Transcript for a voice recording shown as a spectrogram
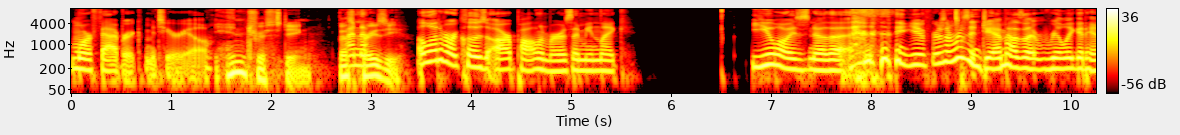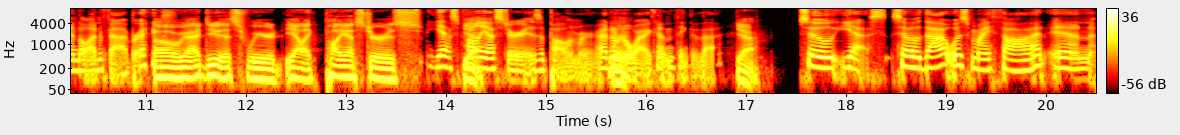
more fabric material. Interesting. That's I know. Uh, crazy. A lot of our clothes are polymers. I mean like you always know that you for some reason Jam has a really good handle on fabrics. Oh, yeah, I do. That's weird. Yeah, like polyester is. Yes, Yeah. polyester is a polymer. I don't know why I couldn't think of that. Yeah. So, yes. So that was my thought. And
